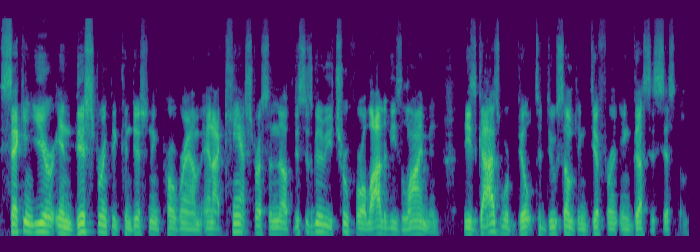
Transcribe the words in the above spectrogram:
second year in this strength and conditioning program. And I can't stress enough, this is going to be true for a lot of these linemen. These guys were built to do something different in Gus's system.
